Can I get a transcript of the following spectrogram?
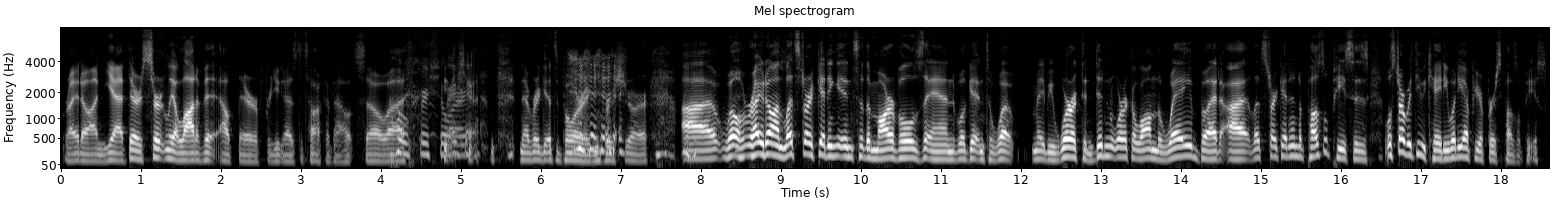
Right on. Yeah, there's certainly a lot of it out there for you guys to talk about. So, uh, oh, for sure. sure. never gets boring for sure. Uh, well, right on. Let's start getting into the Marvels and we'll get into what maybe worked and didn't work along the way. But uh, let's start getting into puzzle pieces. We'll start with you, Katie. What do you have for your first puzzle piece?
